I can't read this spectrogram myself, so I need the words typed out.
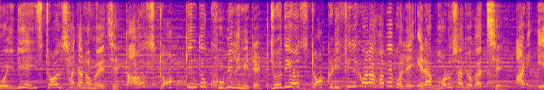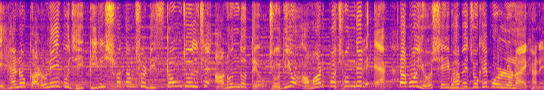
বই দিয়েই স্টল সাজানো হয়েছে। তাও স্টক কিন্তু খুবই লিমিটেড যদিও স্টক রিফিল করা হবে বলে এরা ভরসা যোগাচ্ছে। আর এহেন কারণেই বুঝি তিরিশ শতাংশ ডিসকাউন্ট চলছে আনন্দতেও। যদিও আমার পছন্দের একটা বইও সেইভাবে চোখে পড়ল না এখানে।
